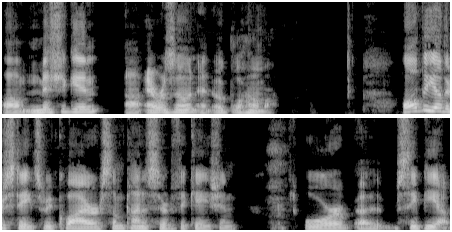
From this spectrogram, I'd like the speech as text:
um, Michigan, uh, Arizona, and Oklahoma. All the other states require some kind of certification or uh, CPO,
